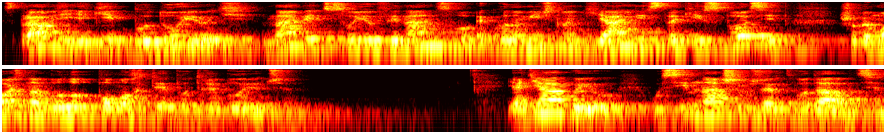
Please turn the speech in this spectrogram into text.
Справді, які будують навіть свою фінансову економічну діяльність в такий спосіб, щоб можна було допомогти потребуючим. Я дякую усім нашим жертводавцям,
